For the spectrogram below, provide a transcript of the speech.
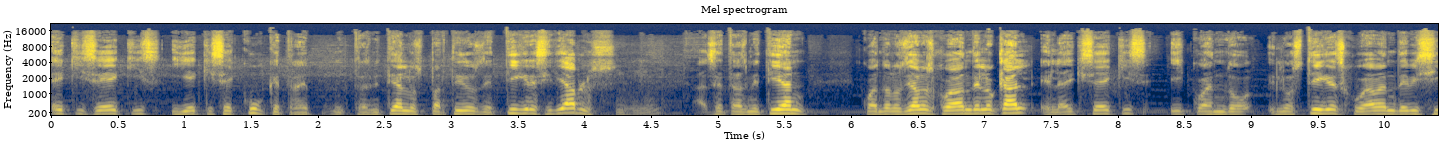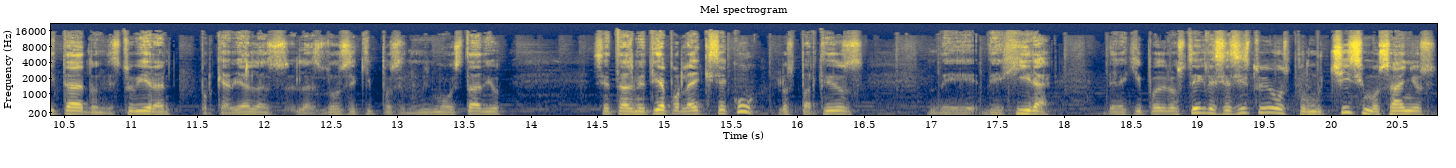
XX y XEQ que tra- transmitían los partidos de Tigres y Diablos. Se transmitían cuando los Diablos jugaban de local en la XX y cuando los Tigres jugaban de visita donde estuvieran, porque había las, las dos equipos en el mismo estadio, se transmitía por la XEQ los partidos de, de gira del equipo de los Tigres. Y así estuvimos por muchísimos años.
